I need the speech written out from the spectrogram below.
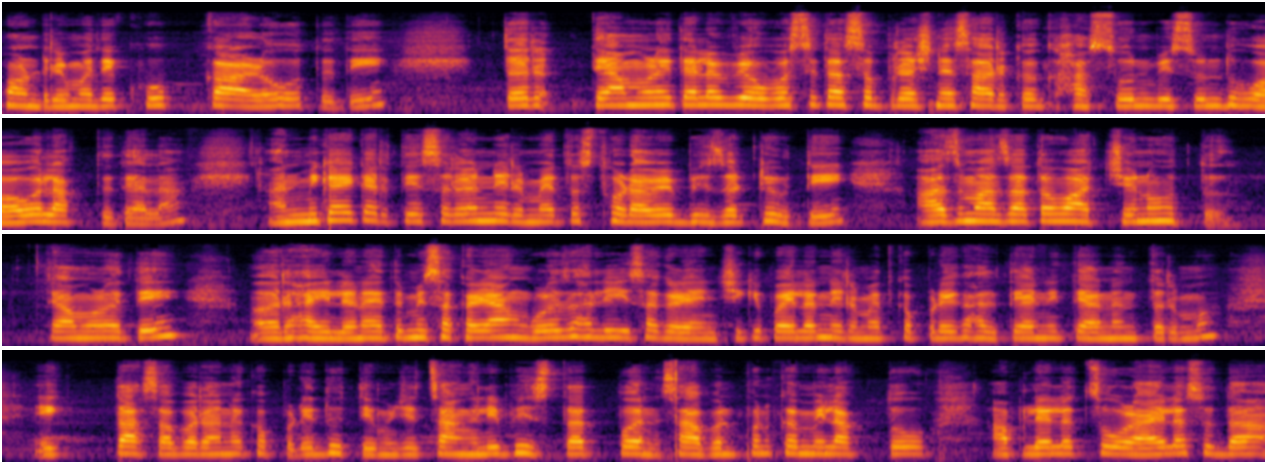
फॉन्ड्रीमध्ये खूप काळं होतं ते. तर त्यामुळे त्याला व्यवस्थित असं ब्रशनेसारखं घासून बिसून धुवावं लागतं त्याला. आणि मी काय करते सरळ निरम्यातच थोडा वेळ भिजत ठेवते. आज माझं आता वाचन होतं. त्यामुळे ते राहिलं नाही. तर मी सकाळी आंघोळ झाली सगळ्यांची की पहिला निरम्यात कपडे घालते आणि त्यानंतर मग एक तासाभरानं कपडे धुते. म्हणजे चांगली भिजतात पण साबण पण कमी लागतो. आपल्याला चोळायलासुद्धा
